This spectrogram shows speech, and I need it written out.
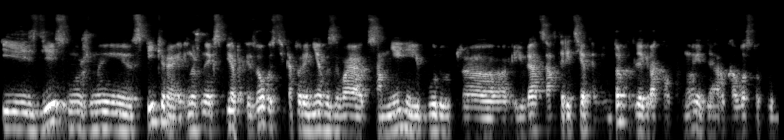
И здесь нужны спикеры и нужны эксперты из области, которые не вызывают сомнений и будут э, являться авторитетами не только для игроков, но и для руководства клуба.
